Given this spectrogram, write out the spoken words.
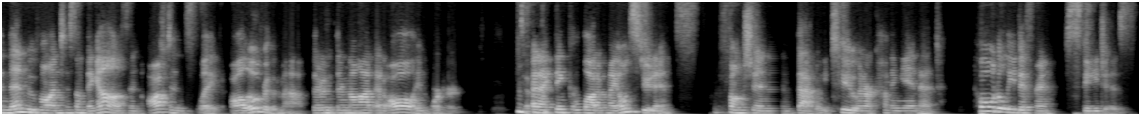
and then move on to something else and often it's like all over the map they're they're not at all in order and i think a lot of my own students function that way too and are coming in at totally different stages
